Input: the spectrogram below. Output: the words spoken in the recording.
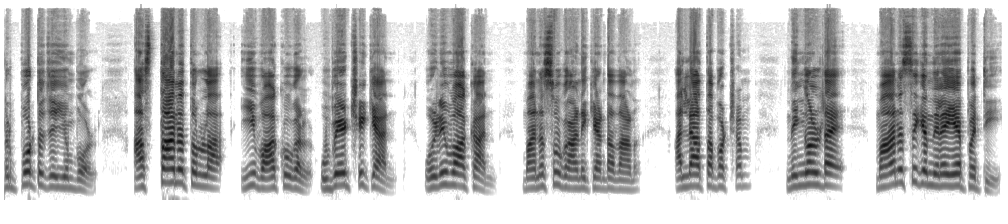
റിപ്പോർട്ട് ചെയ്യുമ്പോൾ അസ്ഥാനത്തുള്ള ഈ വാക്കുകൾ ഉപേക്ഷിക്കാൻ ഒഴിവാക്കാൻ മനസ്സു കാണിക്കേണ്ടതാണ്. അല്ലാത്ത നിങ്ങളുടെ മാനസിക നിലയെപ്പറ്റി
